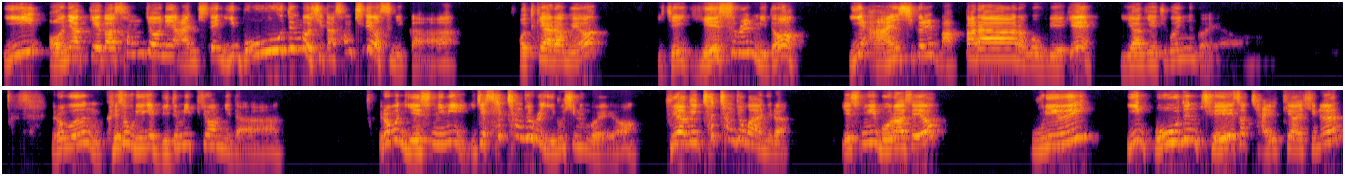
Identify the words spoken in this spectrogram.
이 언약계가 성전에 안치된 이 모든 것이 다 성취되었으니까 어떻게 하라고요? 이제 예수를 믿어 이 안식을 맛봐라라고 우리에게 이야기해주고 있는 거예요. 여러분 그래서 우리에게 믿음이 필요합니다. 여러분 예수님이 이제 새 창조를 이루시는 거예요. 구약의 첫 창조가 아니라 예수님이 뭘 하세요? 우리의 이 모든 죄에서 자유케 하시는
